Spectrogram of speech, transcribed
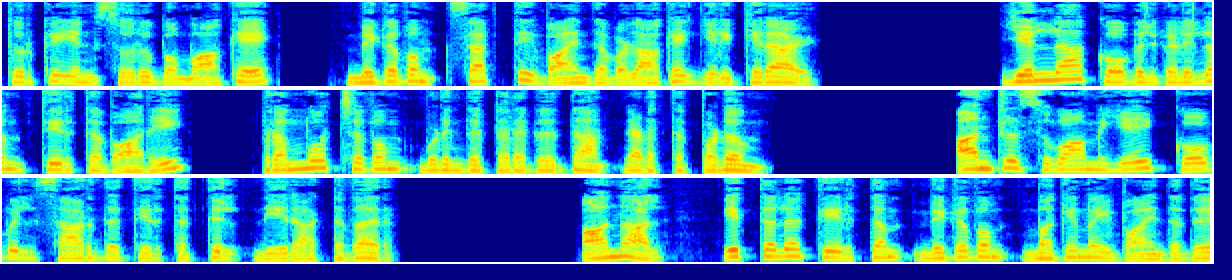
துர்க்கையின் சொரூபமாக மிகவும் சக்தி வாய்ந்தவளாக இருக்கிறாள். எல்லா கோவில்களிலும் தீர்த்தவாரி பிரம்மோற்சவம் முடிந்த பிறகுதான் நடத்தப்படும். அன்று சுவாமியை கோவில் சார்ந்த தீர்த்தத்தில் நீராட்டுவர். ஆனால் இத்தல தீர்த்தம் மிகவும் மகிமை வாய்ந்தது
